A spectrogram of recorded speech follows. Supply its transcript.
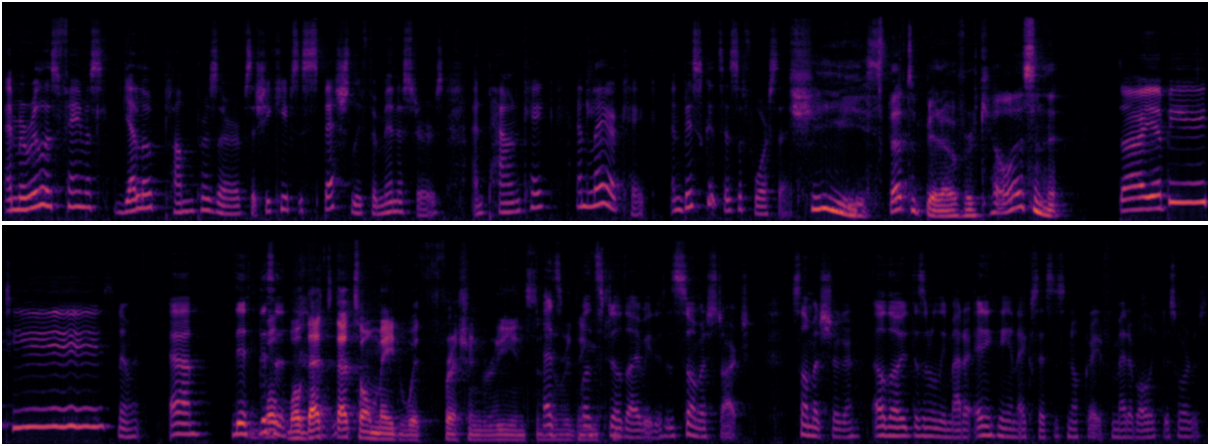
and Marilla's famous yellow plum preserves that she keeps especially for ministers, and pound cake and layer cake, and biscuits as a aforesaid. Jeez, that's a bit overkill, isn't it? Diabetes. No, um, this, this well, is well, that's that's all made with fresh ingredients and that's everything. well, it's still diabetes. It's so much starch, so much sugar. Although it doesn't really matter. Anything in excess is not great for metabolic disorders.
